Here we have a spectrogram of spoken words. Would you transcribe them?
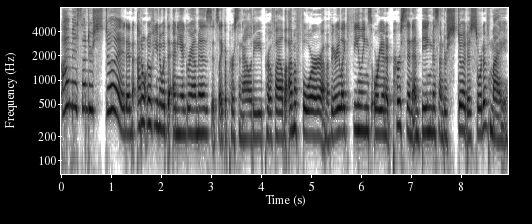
I misunderstood. And I don't know if you know what the Enneagram is. It's like a personality profile, but I'm a four. I'm a very like feelings oriented person and being misunderstood is sort of my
